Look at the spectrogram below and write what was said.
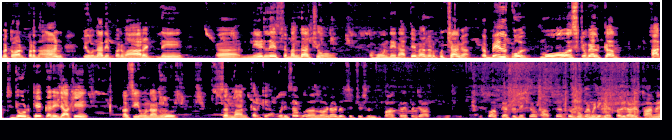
ਬਤੌਰ ਪ੍ਰਧਾਨ ਤੇ ਉਹਨਾਂ ਦੇ ਪਰਿਵਾਰਕ ਦੇ ਨੇੜਲੇ ਸੰਬੰਧਾਂ ਚੋਂ ਹੋਣ ਦੇ ਨਾਤੇ ਮੈਂ ਉਹਨਾਂ ਨੂੰ ਪੁੱਛਾਂਗਾ ਤਾਂ ਬਿਲਕੁਲ ਮੋਸਟ ਵੈਲਕਮ ਹੱਥ ਜੋੜ ਕੇ ਘਰੇ ਜਾ ਕੇ ਅਸੀਂ ਉਹਨਾਂ ਨੂੰ सम्मान करके आऊँगा वली साहब लॉ एंड ऑर्डर सिचुएशन की बात करें पंजाब की इसको आप कैसे देखते हो खासकर जो गोगा मेडी की हत्या हुई राजस्थान में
